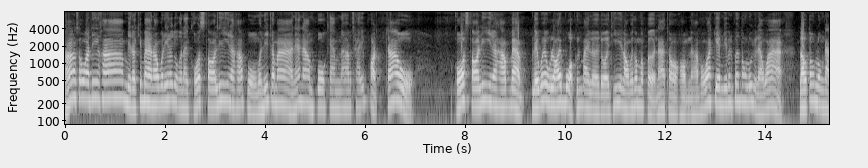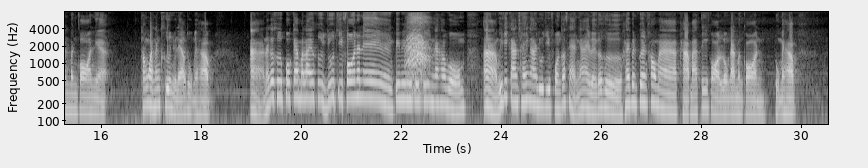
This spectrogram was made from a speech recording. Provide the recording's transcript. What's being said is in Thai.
ฮะสวัสดีครับมิราคิแบนครับ วันนี้เราอยู่กันใน Ghost Story นะครับผม วันนี้จะมาแนะนำโปรแกรมนะครับ ใช้พอร์ตเจ้า Ghost Story นะครับ แบบเลเวลร้อยบวกขึ้นไปเลย โดยที่เราไม่ต้องมาเปิดหน้าจอคอมนะครับ เพราะว่าเกมนี้เพื่อนๆต้องรู้อยู่แล้วว่า เราต้องลงดันบังกรเนี่ย ทั้งวันทั้งคืนอยู่แล้วถูกไหมครับ อ่า นั่นก็คือโปรแกรมอะไรก็คือ UG Phone นั่นเองปิ๊งปิ๊งปิ๊งปิ๊งนะครับผม อ่า วิธีการใช้งาน UG Phone ก็แสนง่ายเลยก็คือ ให้เพื่อนๆเข้ามาหาปาร์ตี้ก่อนลงดันมังกร ถูกไหมครับ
